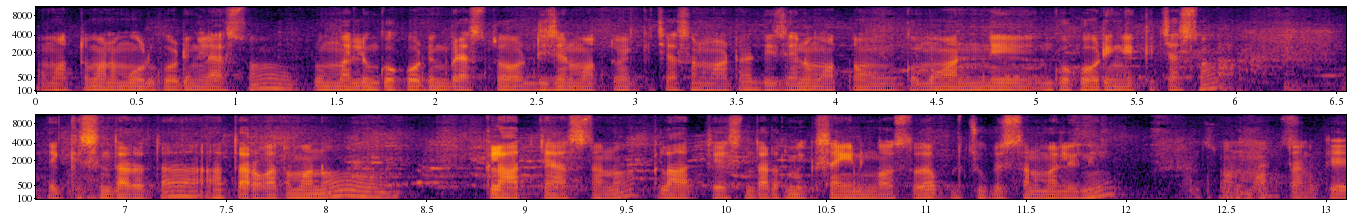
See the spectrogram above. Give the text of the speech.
మొత్తం మనం మూడు కోటింగ్లు వేస్తాం. ఇప్పుడు మళ్ళీ ఇంకో కోటింగ్ బ్రష్తో డిజైన్ మొత్తం ఎక్కించేస్తాం అనమాట డిజైన్ మొత్తం గుమ్మం అన్ని ఇంకో కోటింగ్ ఎక్కించేస్తాం ఎక్కించిన తర్వాత ఆ తర్వాత మనం క్లాత్ వేస్తాను. క్లాత్ వేసిన తర్వాత మీకు సైనింగ్ వస్తుంది? అప్పుడు చూపిస్తాను మళ్ళీని. మనం మొత్తానికి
